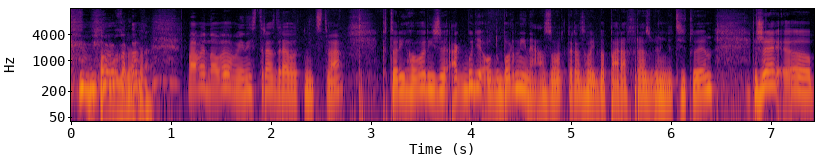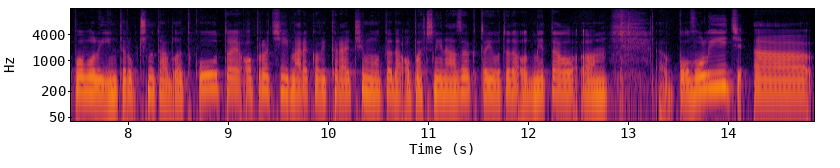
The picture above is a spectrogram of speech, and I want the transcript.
samozrejme. Máme nového ministra zdravotníctva, ktorý hovorí, že ak bude odborný názor, teraz ho iba parafrazujem, necitujem, že e, povolí interrupčnú tabletku, to je oproti Marekovi Krajčimu teda opačný názor, ktorý ho teda odmietal um, povoliť. Uh,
